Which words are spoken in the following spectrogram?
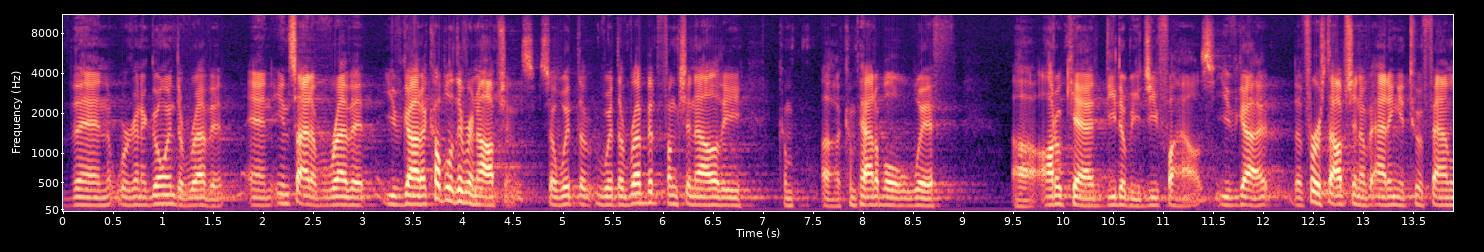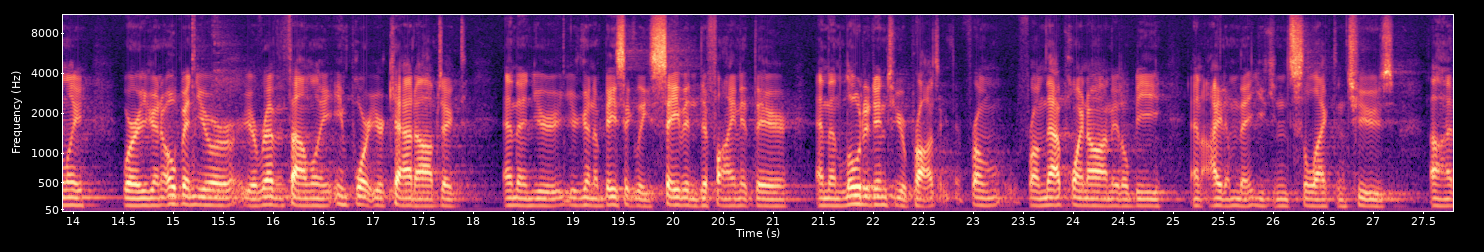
then we're going to go into Revit. And inside of Revit, you've got a couple of different options. So with the, with the Revit functionality com uh, compatible with uh, AutoCAD DWG files, you've got the first option of adding it to a family where you're going to open your, your Revit family, import your CAD object, and then you're, you're going to basically save and define it there and then load it into your project. From, from that point on, it'll be an item that you can select and choose. Uh,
